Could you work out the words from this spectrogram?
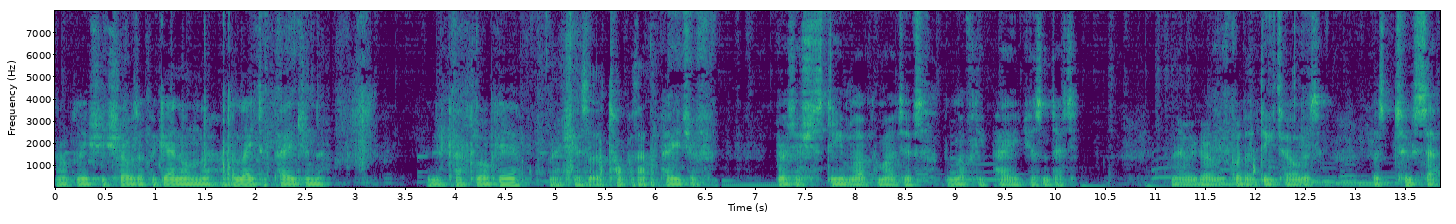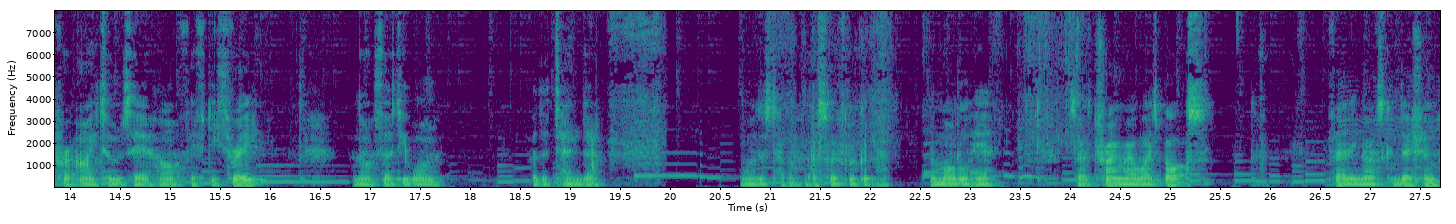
I believe she shows up again on the, a later page in the, in the catalogue here. There she is at the top of that page of British steam locomotives. Lovely page, isn't it? There we go, we've got a detail. There's, there's two separate items here, R53 and R31 for the tender. We'll just have a, a swift look at the model here. So, Tri-ang Railways box, fairly nice condition.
